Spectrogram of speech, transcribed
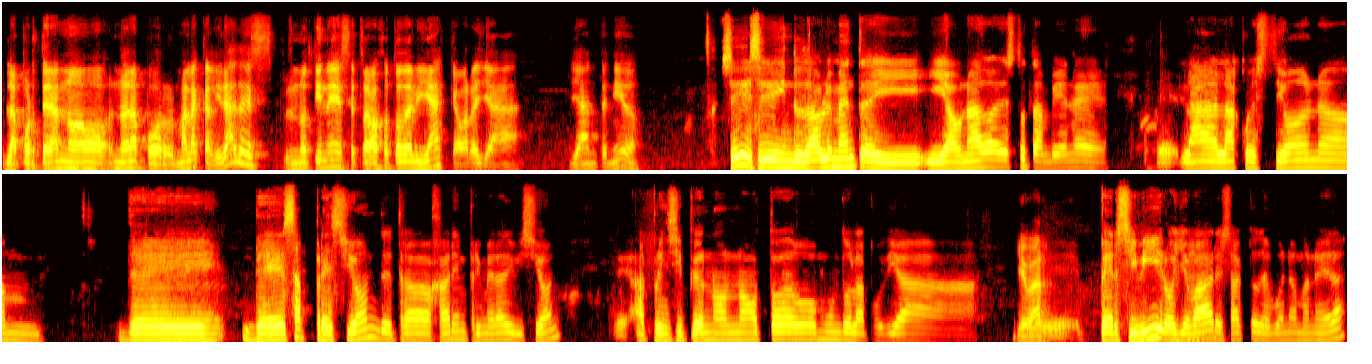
La portera no, no era por mala calidad, es, no tiene ese trabajo todavía que ahora ya, ya han tenido. Sí, sí, indudablemente. Y, y aunado a esto también eh, la, la, cuestión de, de, esa presión de trabajar en primera división. Eh, al principio no, no todo el mundo la podía llevar. Eh, percibir o llevar, exacto, de buena manera.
